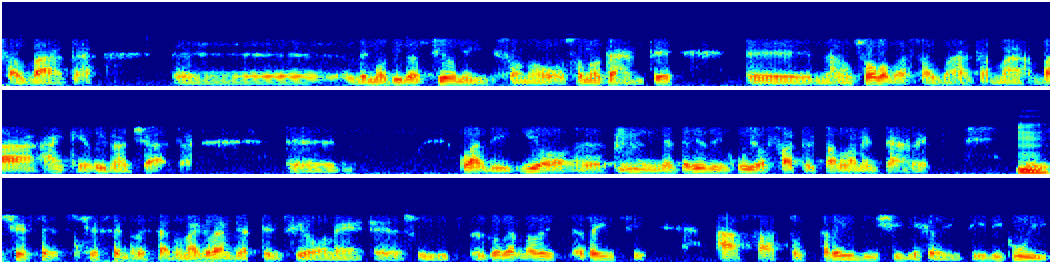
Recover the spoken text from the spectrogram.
salvata. Eh, le motivazioni sono, sono tante eh, non solo va salvata, ma va anche rilanciata. Eh, guardi, io eh, nel periodo in cui ho fatto il parlamentare mm. Eh, c'è, c'è, sempre stata una grande attenzione eh, sul il governo Renzi ha fatto 13 decreti, di cui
